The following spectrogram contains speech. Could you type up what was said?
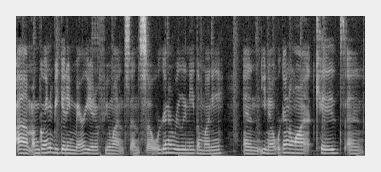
Um, I'm going to be getting married in a few months, and so we're going to really need the money. And, you know, we're going to want kids, and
